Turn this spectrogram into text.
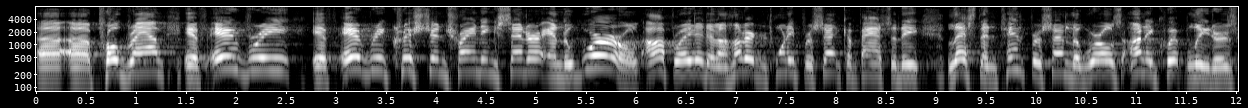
uh, uh, program. If every, if every Christian training center in the world operated at 120% capacity, less than 10% of the world's unequipped leaders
